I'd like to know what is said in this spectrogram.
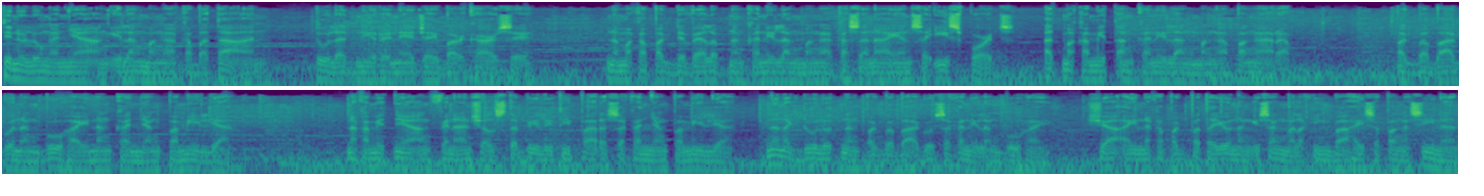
Tinulungan niya ang ilang mga kabataan tulad ni Rene J. Barcarce na makapag-develop ng kanilang mga kasanayan sa esports at makamit ang kanilang mga pangarap. Pagbabago ng buhay ng kanyang pamilya. Nakamit niya ang financial stability para sa kanyang pamilya na nagdulot ng pagbabago sa kanilang buhay. Siya ay nakapagpatayo ng isang malaking bahay sa pangasinan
